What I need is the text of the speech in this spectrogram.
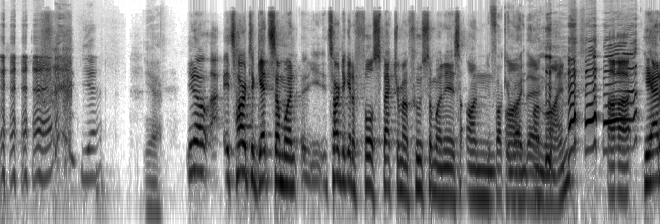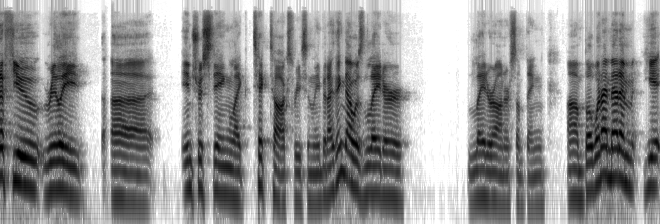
yeah. Yeah. You know, uh, it's hard to get someone. It's hard to get a full spectrum of who someone is on, on right there. online. uh, he had a few really uh, interesting like TikToks recently, but I think that was later, later on or something. Um, but when I met him, he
